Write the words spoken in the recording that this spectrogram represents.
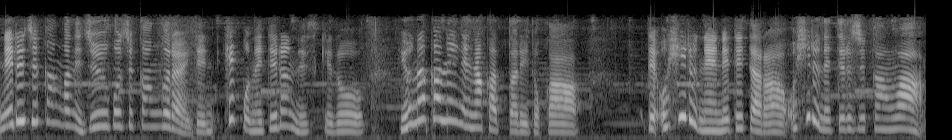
寝る時間がね15時間ぐらいで結構寝てるんですけど夜中ね寝なかったりとかでお昼ね寝てたらお昼寝てる時間は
